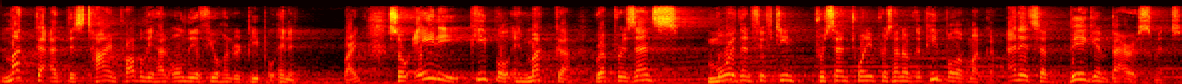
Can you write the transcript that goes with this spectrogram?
Mecca at this time probably had only a few hundred people in it, right? So 80 people in Mecca represents more than 15%, 20% of the people of Mecca. And it's a big embarrassment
